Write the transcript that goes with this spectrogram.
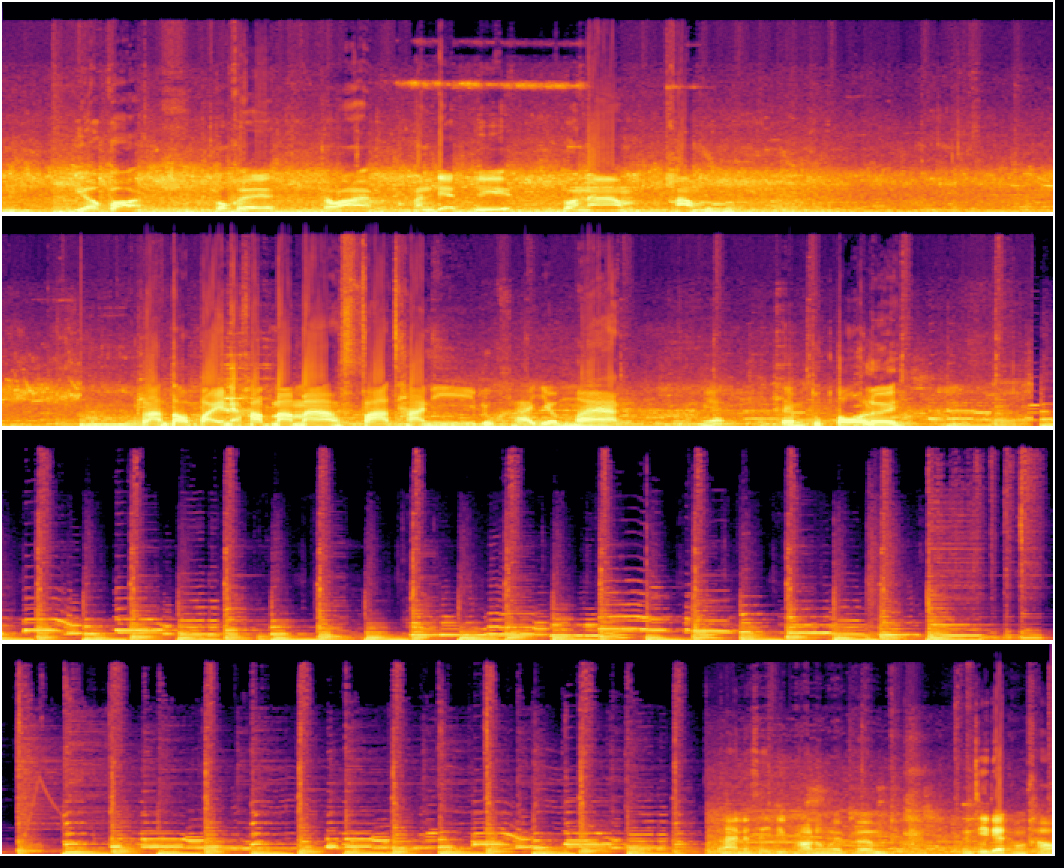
อืมเกี๊ยวก็โอเค แต่ว่ามันเด็ดที่ตัวน้ำขาหมู ร้านต่อไปนะครับ มาม่าฟ้าธานีลูกค้าเยอะมาก เนี่ยเต็มทุกโต๊ะเลยอ่าเดี๋ยวใส่พริกเผาลงไปเพิ่มเป็นทีเด็ดของเขา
